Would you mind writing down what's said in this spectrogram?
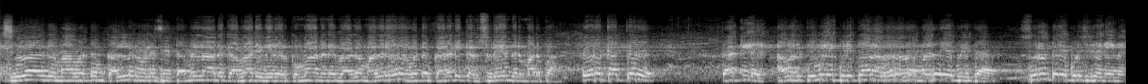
சிவகங்கை மாவட்டம் கல்லூர் வலசை தமிழ்நாடு கபாடி வீரர் குமார் நினைவாக மதுரை மாவட்டம் கரடிக்கல் சுரேந்தர் மாடுப்பா. ஒரு கட்டில். கட்லு அவர் திமிலை பிடித்தார் அவர் மந்தையை பிடித்தார். சுருட்டையை பிடிச்சிட்ட நீனு.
